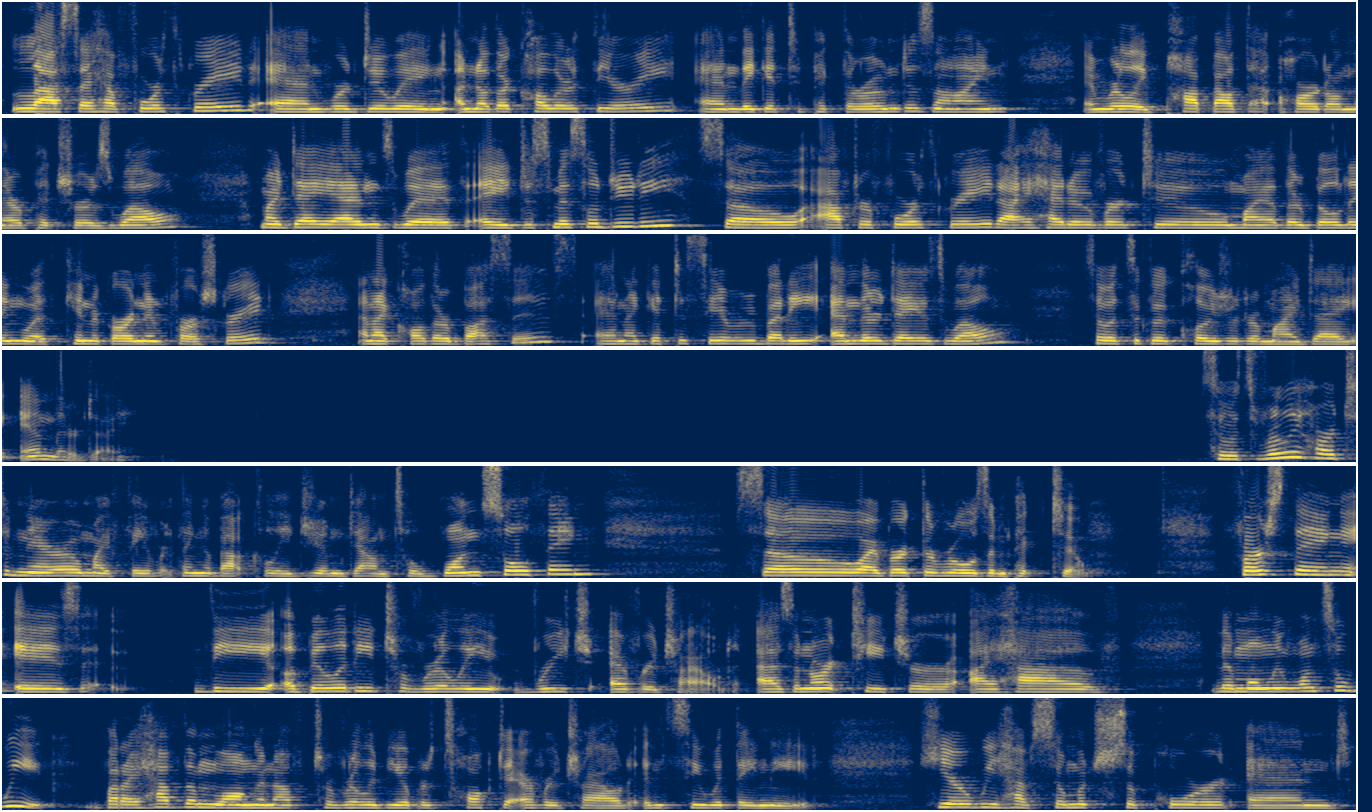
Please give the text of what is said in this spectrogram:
Last, I have fourth grade, and we're doing another color theory, and they get to pick their own design and really pop out that heart on their picture as well. My day ends with a dismissal duty, so after fourth grade, I head over to my other building with kindergarten and first grade, and I call their buses, and I get to see everybody end their day as well. So it's a good closure to my day and their day. So it's really hard to narrow my favorite thing about Collegium down to one sole thing. So I broke the rules and picked two. First thing is the ability to really reach every child. As an art teacher, I have them only once a week, but I have them long enough to really be able to talk to every child and see what they need. Here we have so much support and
